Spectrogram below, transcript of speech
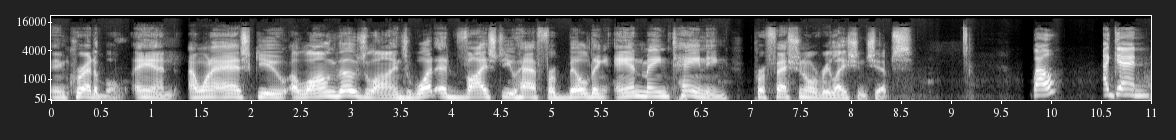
Incredible. And I want to ask you along those lines, what advice do you have for building and maintaining professional relationships? Well, again,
